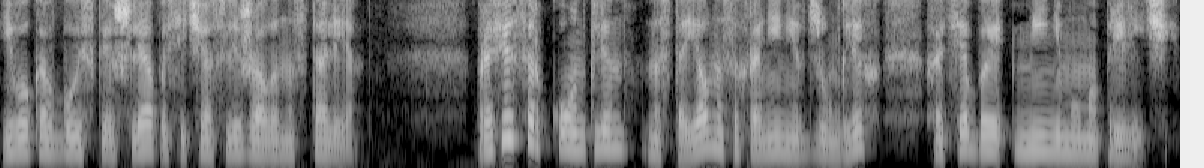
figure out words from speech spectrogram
Его ковбойская шляпа сейчас лежала на столе. Профессор Конклин настоял на сохранении в джунглях хотя бы минимума приличий.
